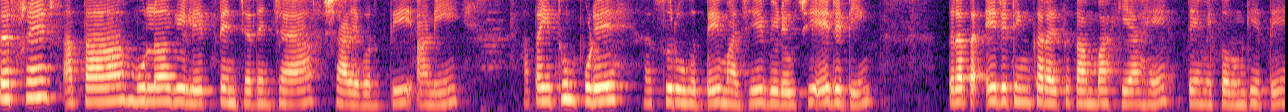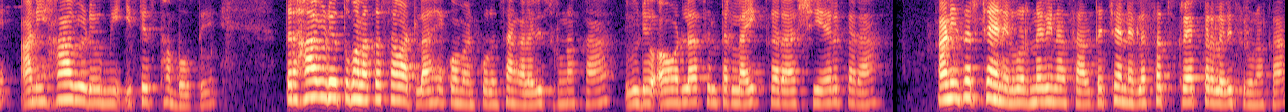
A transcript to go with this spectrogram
तर फ्रेंड्स आता मुलं गेलेत त्यांच्या त्यांच्या शाळेवरती आणि आता इथून पुढे सुरू होते माझे व्हिडिओची एडिटिंग तर आता एडिटिंग करायचं काम बाकी आहे ते मी करून घेते. आणि हा व्हिडिओ मी इथेच थांबवते. तर हा व्हिडिओ तुम्हाला कसा वाटला हे कॉमेंट करून सांगायला विसरू नका. व्हिडिओ आवडला असेल तर लाईक करा शेअर करा. आणि जर चॅनेलवर नवीन असाल तर चॅनलला सबस्क्राईब करायला विसरू नका.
